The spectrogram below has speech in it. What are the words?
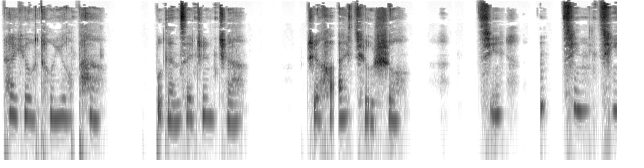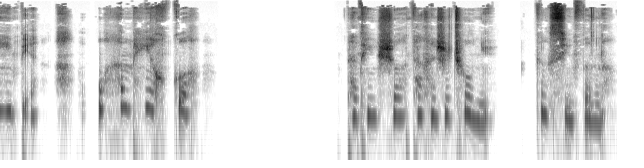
他又痛又怕，不敢再挣扎，只好哀求说：“轻，轻轻一点，我还没有过。”他听说他还是处女，更兴奋了。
